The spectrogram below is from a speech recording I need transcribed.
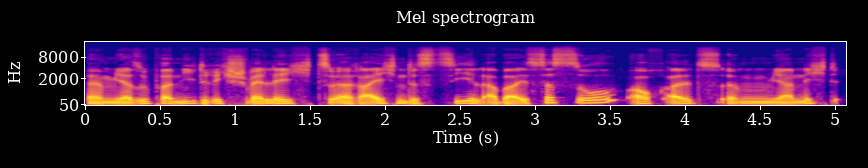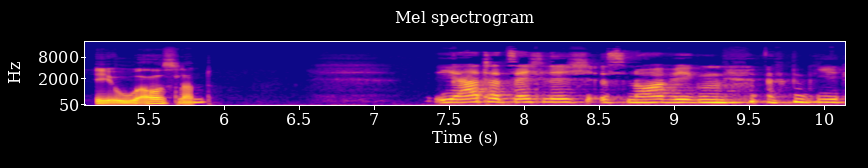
ähm, ja super niedrigschwellig zu erreichendes Ziel. Aber ist das so, auch als ähm, ja nicht EU-Ausland? Ja, tatsächlich ist Norwegen irgendwie,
